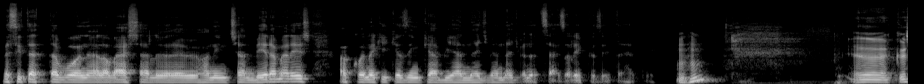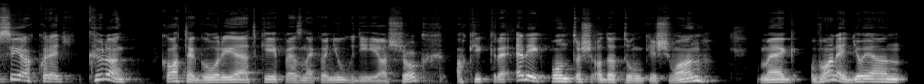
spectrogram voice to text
veszítette volna el a vásárlóerő, ha nincsen béremelés, akkor nekik ez inkább ilyen 40-45 százalék közé tehető. Uh-huh. Köszi, akkor egy külön kategóriát képeznek a nyugdíjasok, akikre elég pontos adatunk is van, meg van egy olyan,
